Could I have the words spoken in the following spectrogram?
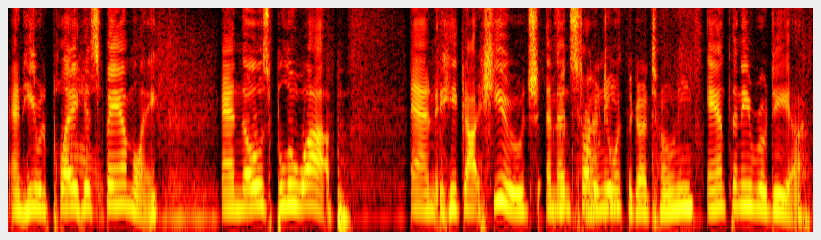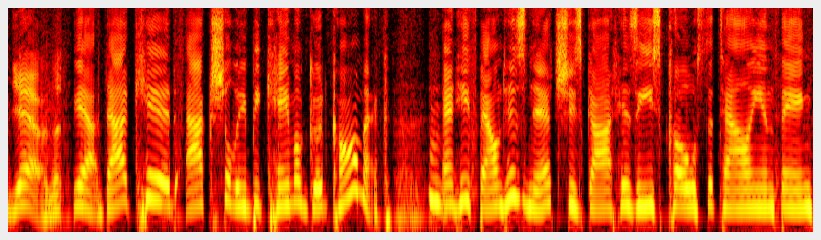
and he would play Oh. his family, and those blew up, and he got huge, and then it started Tony? doing the guy Tony. Anthony Rodia. Yeah, that- Yeah, that kid actually became a good comic. Hmm. And he found his niche. He's got his East Coast Italian thing.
